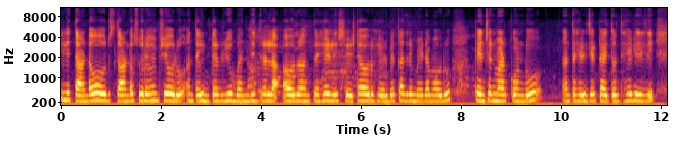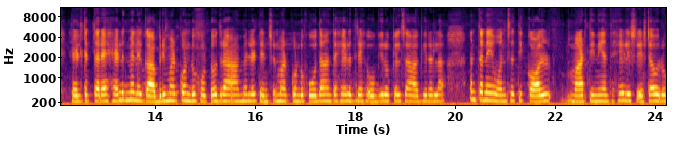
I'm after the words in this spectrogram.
ಇಲ್ಲಿ ತಾಂಡವ ಅವರು, ತಾಂಡವ ಸೂರ್ಯವಂಶಿ ಅವರು ಅಂತ ಇಂಟರ್ವ್ಯೂ ಬಂದಿದ್ರಲ್ಲ ಅವರು ಅಂತ ಹೇಳಿ ಶ್ರೇಷ್ಠ ಅವರು ಹೇಳಬೇಕಾದ್ರೆ ಮೇಡಮ್ ಅವರು ಟೆನ್ಷನ್ ಮಾಡಿಕೊಂಡು ಅಂತ ರಿಜೆಕ್ಟ್ ಆಯಿತು ಅಂತ ಹೇಳಿ ಇಲ್ಲಿ ಹೇಳ್ತಿರ್ತಾರೆ. ಹೇಳಿದ್ಮೇಲೆ ಗಾಬರಿ ಮಾಡಿಕೊಂಡು ಹೊಟ್ಟೋದ್ರ ಆಮೇಲೆ ಟೆನ್ಷನ್ ಮಾಡಿಕೊಂಡು ಹೋದ ಅಂತ ಹೇಳಿದ್ರೆ ಹೋಗಿರೋ ಕೆಲಸ ಆಗಿರಲ್ಲ ಅಂತಲೇ ಒಂದು ಸತಿ ಕಾಲ್ ಮಾಡ್ತೀನಿ ಅಂತ ಹೇಳಿ ಶ್ರೇಷ್ಠ ಅವರು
